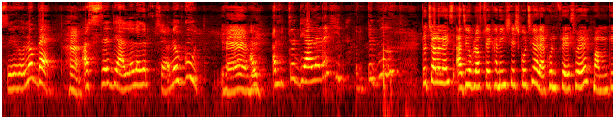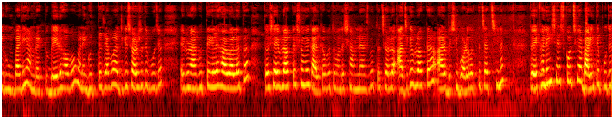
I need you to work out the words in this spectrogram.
সে হলো ব্যাগ হ্যাঁ। আর সে দেয়ালে রাখে সে হলো গুড হ্যাঁ আমি তো দেয়ালে রাখি আমি তো গুড তো চলো গাইস আজকে ব্লগটা এখানেই শেষ করছি আর এখন ফ্রেশ হয়ে মামামকে ঘুম পাড়িয়ে আমরা একটু বের হব মানে ঘুরতে যাব আজকে সরস্বতী পুজো একটু না ঘুরতে গেলে হয় বলো তো? তো সেই ব্লগটার সঙ্গে কালকে আবার তোমাদের সামনে আসব তো চলো আজকে ব্লগটা আর বেশি বড় করতে চাচ্ছি না। তো এখানেই শেষ করছি। আর বাড়িতে পুজো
